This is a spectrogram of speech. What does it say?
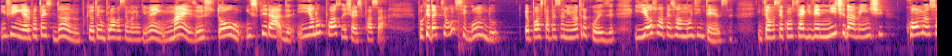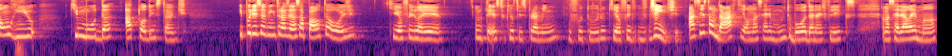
Enfim, era pra eu estar estudando, porque eu tenho prova semana que vem, mas eu estou inspirada e eu não posso deixar isso passar. Porque daqui a um segundo eu posso estar pensando em outra coisa. E eu sou uma pessoa muito intensa. Então você consegue ver nitidamente como eu sou um rio que muda a todo instante. E por isso eu vim trazer essa pauta hoje, que eu fui ler um texto que eu fiz para mim no futuro, que eu fui. Gente, assistam Dark, é uma série muito boa da Netflix. É uma série alemã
